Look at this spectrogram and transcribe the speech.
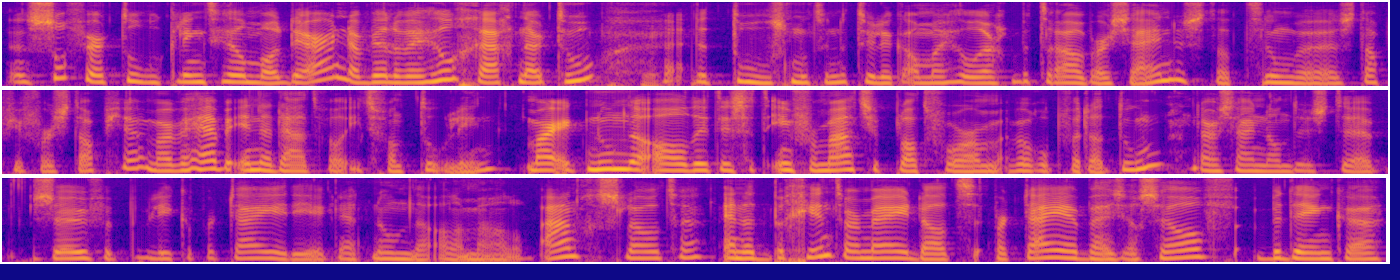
Een software tool klinkt heel modern, daar willen we heel graag naartoe. De tools moeten natuurlijk allemaal heel erg betrouwbaar zijn, dus dat doen we stapje voor stapje. Maar we hebben inderdaad wel iets van tooling. Maar ik noemde al, dit is het informatieplatform waarop we dat doen. Daar zijn dan dus de zeven publieke partijen die ik net noemde allemaal op aangesloten. En het begint ermee dat partijen bij zichzelf bedenken,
